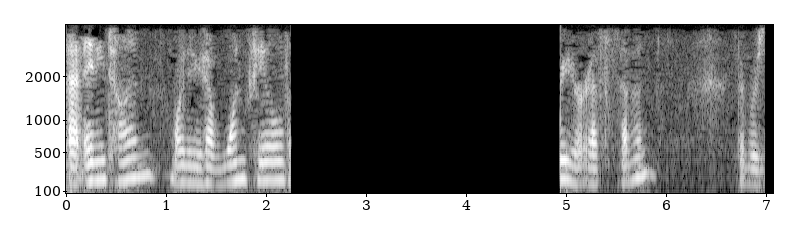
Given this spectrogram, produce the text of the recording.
at any time, whether you have one field or F7, the result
